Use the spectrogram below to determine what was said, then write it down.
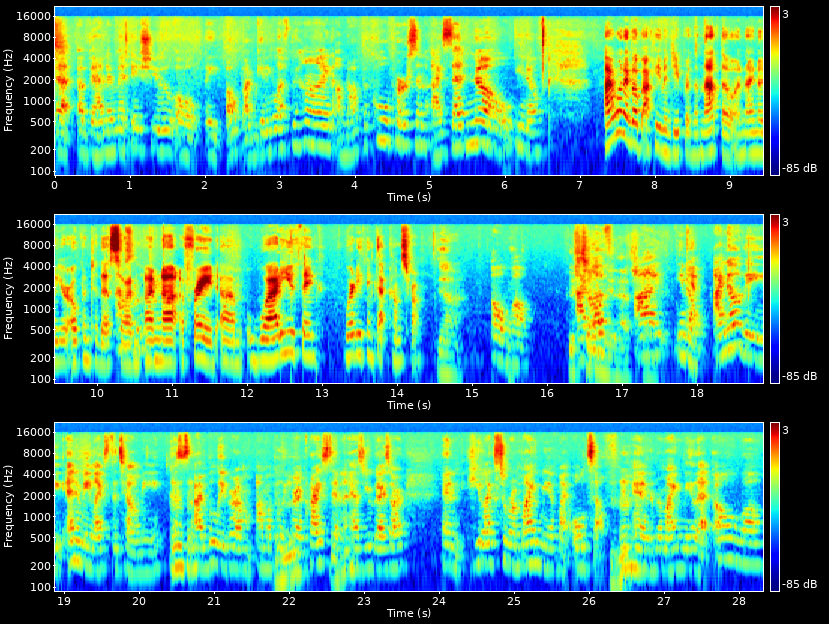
that abandonment issue oh they oh i'm getting left behind i'm not the cool person i said no you know I want to go back even deeper than that, though, and I know you're open to this, so I'm I'm not afraid. Um, why do you think? Where do you think that comes from? Yeah, oh well who's I telling love- you that? stuff? I, you know, Yeah. I know the enemy likes to tell me because Mhm. I'm a believer. I'm, I'm a believer in Christ, and as you guys are, and he likes to remind me of my old self Mhm. and remind me that oh well,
